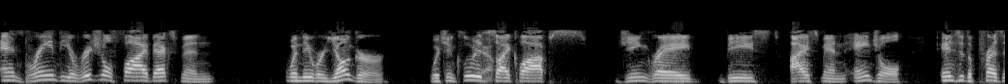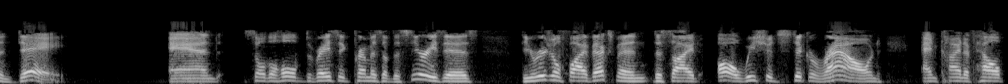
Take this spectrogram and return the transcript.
and bring the original five X Men when they were younger, which included Yeah. Cyclops, Jean Grey, Beast, Iceman, and Angel, into the present day. And so the whole the basic premise of the series is the original five X Men decide, oh, we should stick around and kind of help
